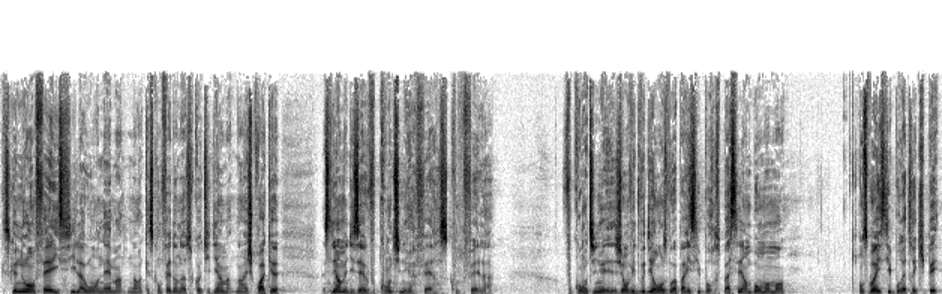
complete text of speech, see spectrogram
Qu'est-ce que nous on fait ici, là où on est maintenant? Qu'est-ce qu'on fait dans notre quotidien maintenant? Et je crois que le Seigneur me disait, vous continuez à faire ce qu'on fait là. Vous continuez. J'ai envie de vous dire, on ne se voit pas ici pour se passer un bon moment. On se voit ici pour être équipé.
